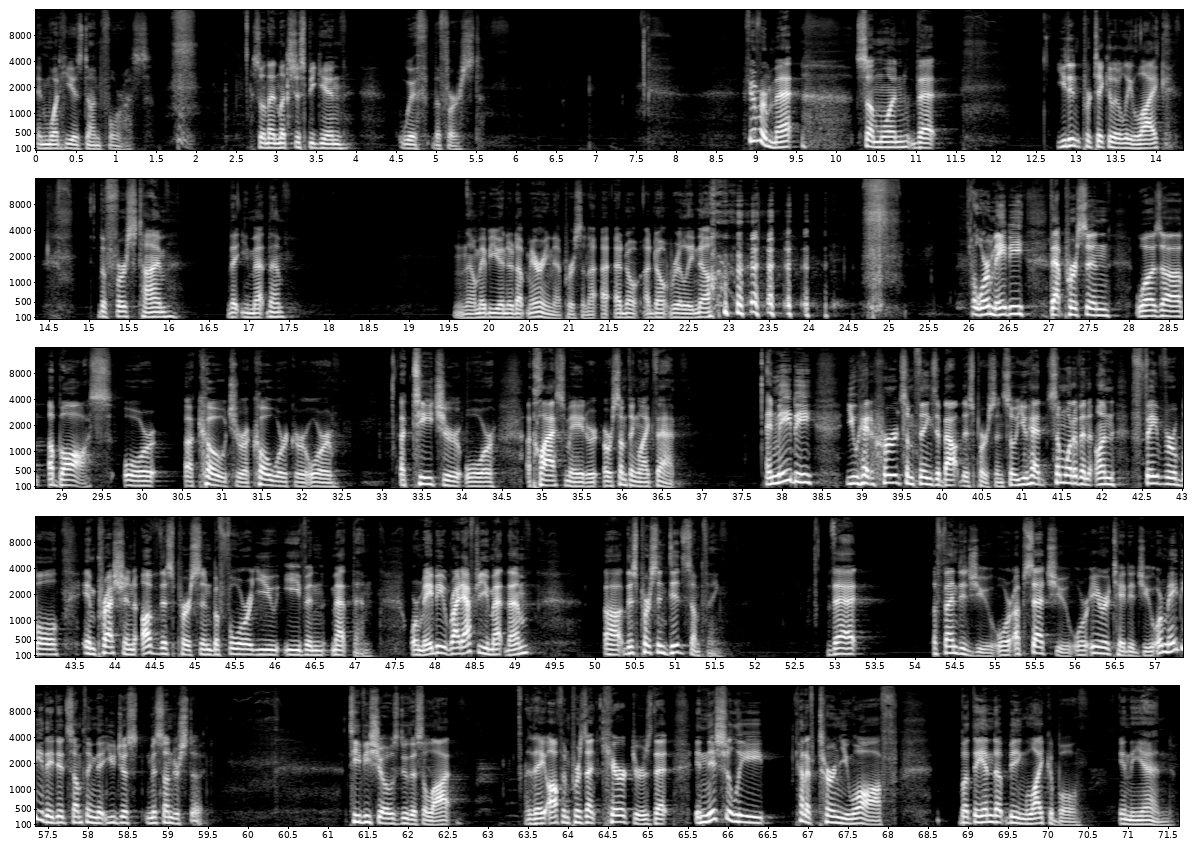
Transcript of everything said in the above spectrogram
and what he has done for us. So then let's just begin with the first. Have you ever met someone that you didn't particularly like the first time that you met them? Now, maybe you ended up marrying that person. I, I don't, I don't really know. or maybe that person was a, a boss or a coach or a coworker or a teacher or a classmate or, or something like that. And maybe you had heard some things about this person. So you had somewhat of an unfavorable impression of this person before you even met them. Or maybe right after you met them, uh, this person did something that offended you or upset you or irritated you. Or maybe they did something that you just misunderstood. TV shows do this a lot. They often present characters that initially kind of turn you off, but they end up being likable in the end.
